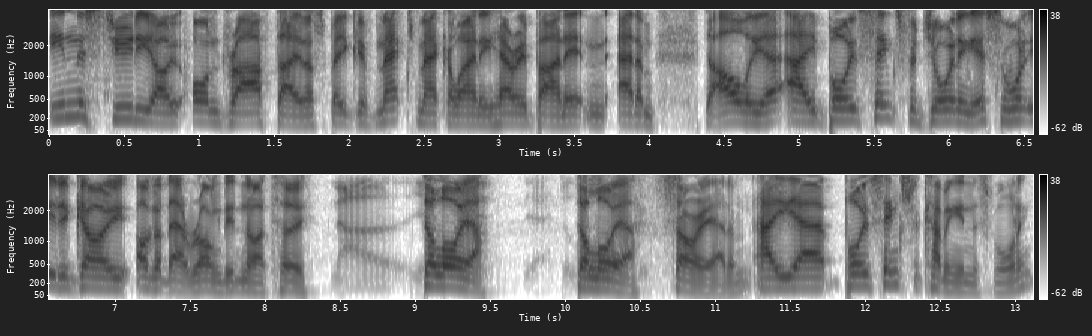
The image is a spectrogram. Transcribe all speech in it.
in the studio on draft day. And I speak of Max Michalanney, Harry Barnett, and Adam D'Aloia. Hey, boys, thanks for joining us. I want you to go. I got that wrong, didn't I, too? No. yeah, The lawyer. yeah. Sorry, Adam. Hey, uh, boys, thanks for coming in this morning.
